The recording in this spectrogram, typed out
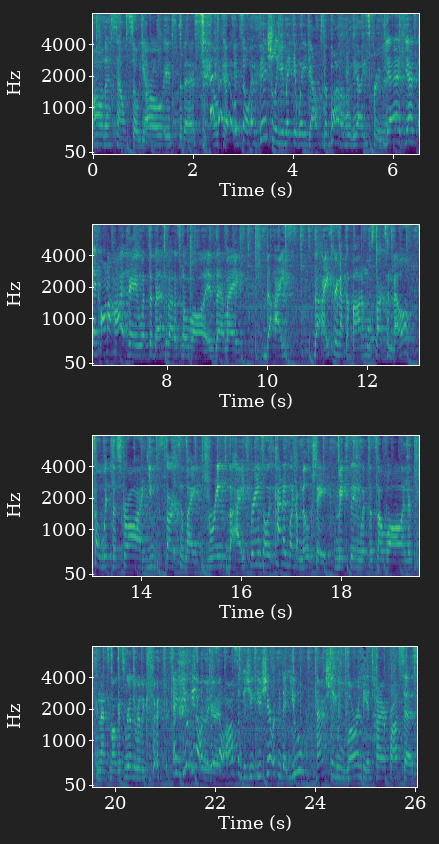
Oh, that sounds so yummy. Oh, it's the best. Okay, and so eventually you make your way down to the bottom where the ice cream is. Yes, yes. And on a hot day, what's the best about a snowball is that like the ice the ice cream at the bottom will start to melt. So with the straw, you start to like drink the ice cream. So it's kind of like a milkshake mixed in with the snowball and the condensed milk. It's really, really good. And you, you know, I Really think it's so awesome because you, you shared with me that you actually learned the entire process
